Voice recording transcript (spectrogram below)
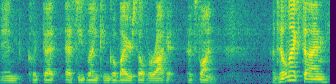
And click that Estes link and go buy yourself a rocket. It's fun. Until next time.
